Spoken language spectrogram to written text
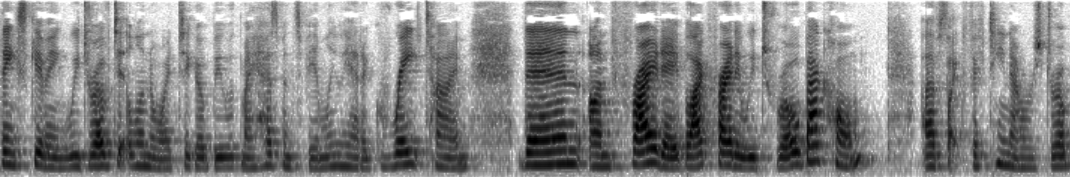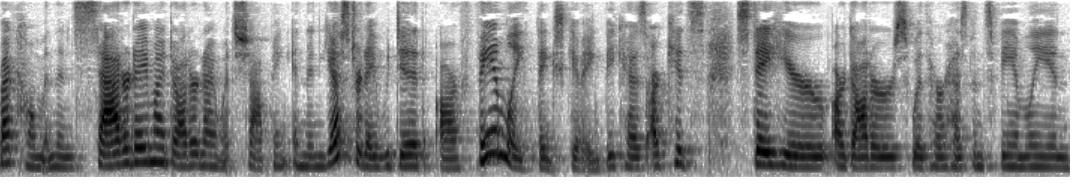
Thanksgiving, we drove to Illinois to go be with my husband's family. We had a great time. Then on Friday, Black Friday, we drove back home. Uh, it was like 15 hours, drove back home. And then Saturday, my daughter and I went shopping. And then yesterday, we did our family Thanksgiving because our kids stay here. Our daughter's with her husband's family, and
